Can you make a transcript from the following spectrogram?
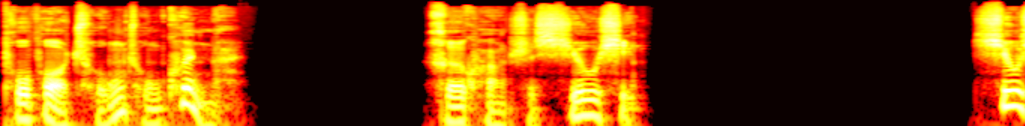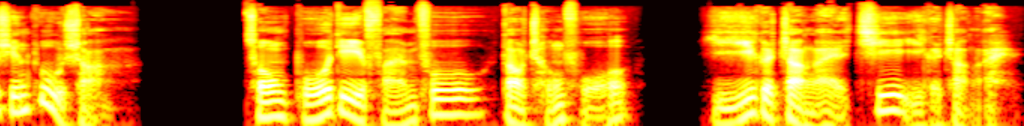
突破重重困难，何况是修行？修行路上，从薄地凡夫到成佛，一个障碍接一个障碍。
